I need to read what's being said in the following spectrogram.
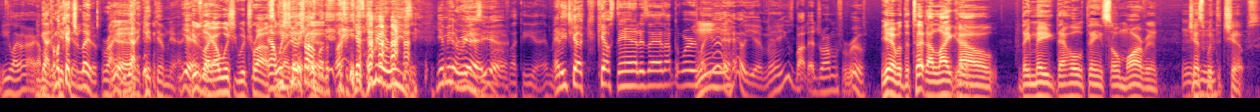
You like all right? You I'm, gotta I'm gonna catch you later. there. Right. Yeah. You got to get them there. Yeah. he was like, I wish you would try. I wish something you would try, that. motherfucker. Just give me a reason. Give me a reason, yeah. motherfucker. Yeah. And makes he kept kept staring at his ass afterwards. Like, Mhm. yeah, hell yeah, man. He was about that drama for real. Yeah, but the touch, I like how they made that whole thing so Marvin just Mm-hmm. with the chips.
